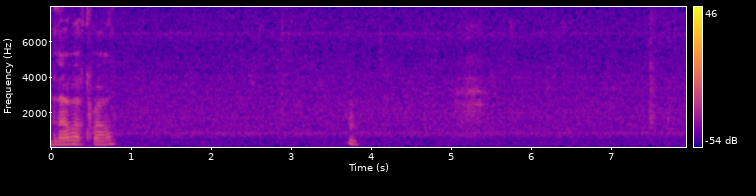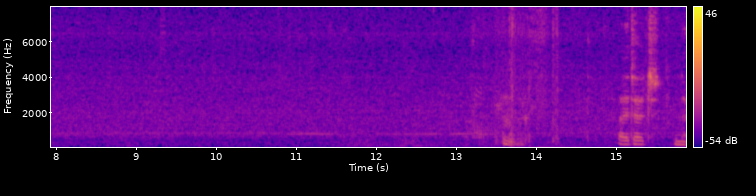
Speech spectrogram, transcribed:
lower crawl. Hmm. Hmm. I don't know.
